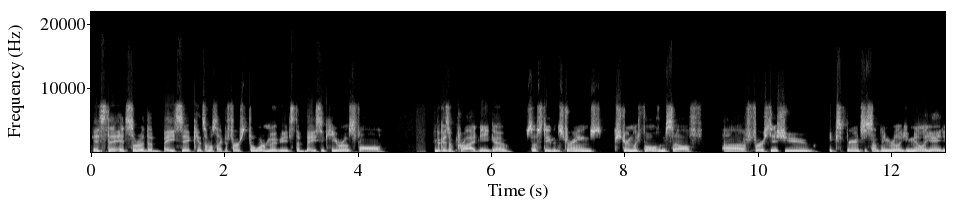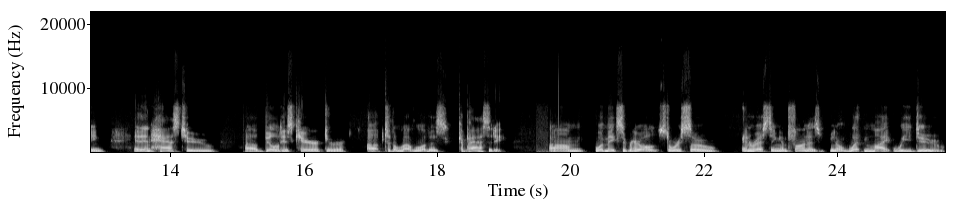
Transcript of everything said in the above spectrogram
It's the it's sort of the basic. It's almost like the first Thor movie. It's the basic hero's fall because of pride and ego. So Stephen Strange, extremely full of himself, uh, first issue experiences something really humiliating, and then has to uh, build his character up to the level of his capacity. Um, what makes superhero stories so interesting and fun is, you know, what might we do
